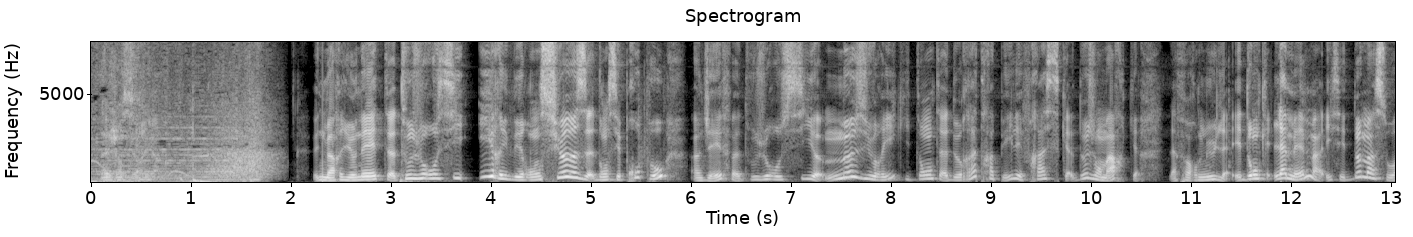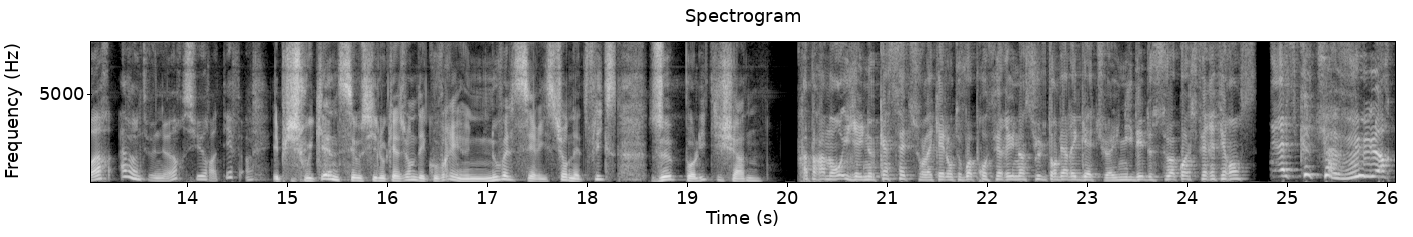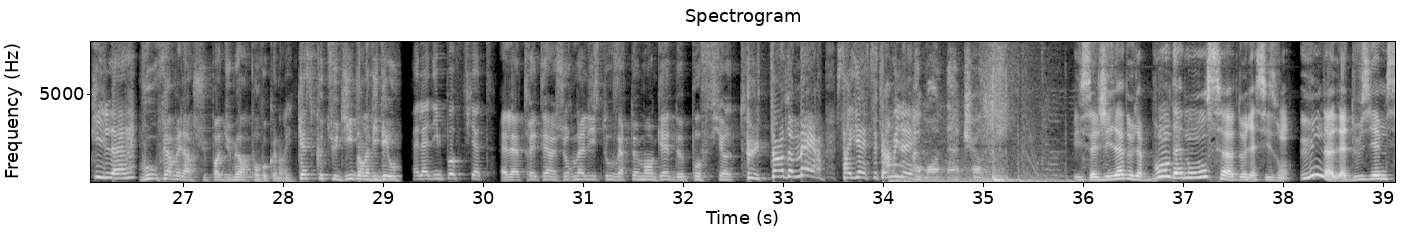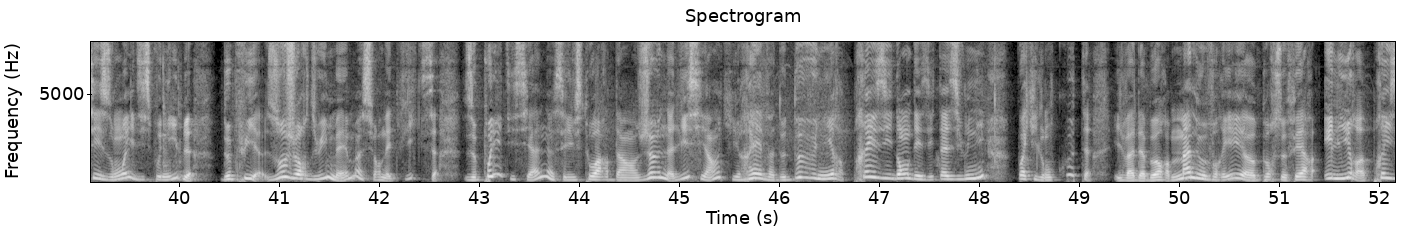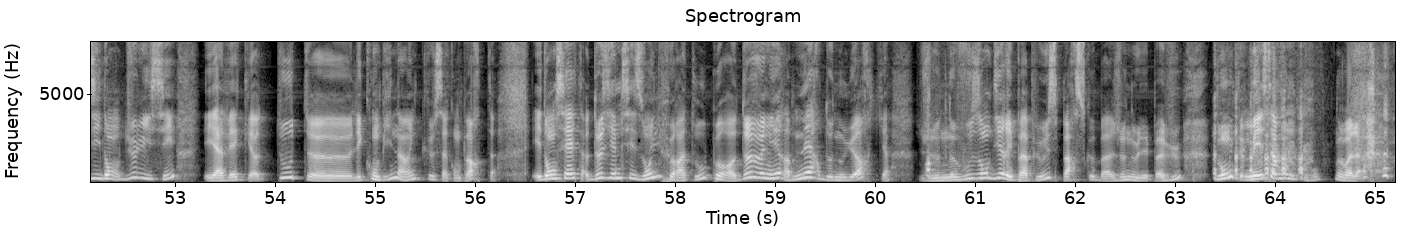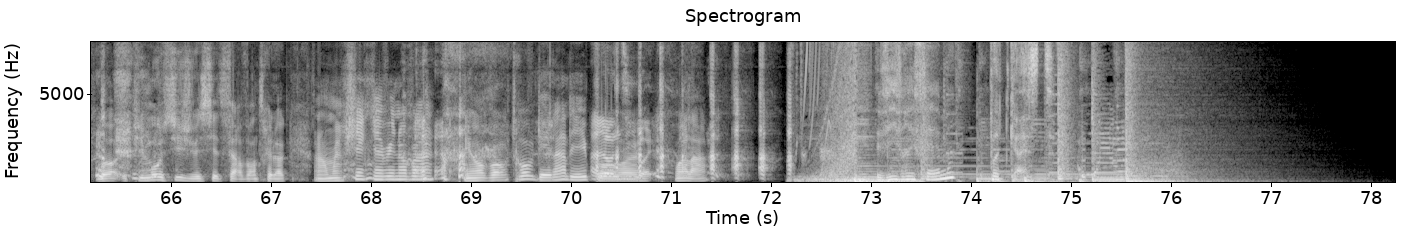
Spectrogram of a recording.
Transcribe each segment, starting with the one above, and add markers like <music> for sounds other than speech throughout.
Eh, J'en sais rien. Une marionnette toujours aussi irrévérencieuse dans ses propos, un Jeff toujours aussi mesuré qui tente de rattraper les frasques de Jean-Marc. La formule est donc la même et c'est demain soir à 21h sur TF1. Et puis ce week-end, c'est aussi l'occasion de découvrir une nouvelle série sur Netflix, The Politician. Apparemment, il y a une cassette sur laquelle on te voit proférer une insulte envers les gays. Tu as une idée de ce à quoi je fais référence? Est-ce que tu as vu l'heure qu'il est? Vous, fermez-la, je suis pas d'humeur pour vos conneries. Qu'est-ce que tu dis dans la vidéo? Elle a dit pauvre fiotte. Elle a traité un journaliste ouvertement gay de pauvre fiotte. Putain de merde Ça y est, c'est terminé Il s'agit là de la bande-annonce de la saison 1. La deuxième saison est disponible depuis aujourd'hui même sur Netflix. The Politician, c'est l'histoire d'un jeune lycéen qui rêve de devenir président des États-Unis, quoi qu'il en coûte. Il va d'abord manœuvrer euh, pour se faire élire président du lycée et avec euh, toutes euh, les combines hein, que ça comporte. Et dans cette deuxième saison, il fera tout pour devenir maire de New York. Je ne vous en dirai pas plus parce que bah, je ne l'ai pas vu. Donc, mais ça vaut le coup. Voilà. Moi aussi, je vais essayer de faire ventriloque. Alors merci Kevin Aubin, <laughs> et on vous retrouve dès lundi pour... Euh, ouais. Voilà. Vivre FM, Podcast.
